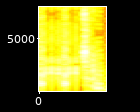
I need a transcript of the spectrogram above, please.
you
